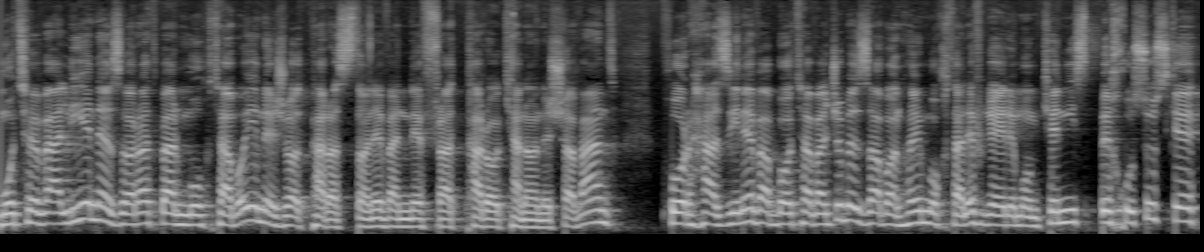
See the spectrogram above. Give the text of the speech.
متولی نظارت بر محتوای نجات پرستانه و نفرت پراکنانه شوند پرهزینه و با توجه به زبانهای مختلف غیر ممکن نیست به خصوص که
